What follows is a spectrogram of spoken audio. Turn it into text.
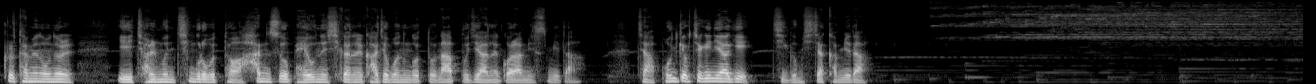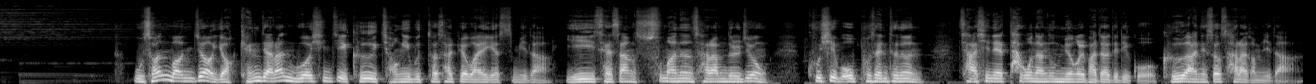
그렇다면 오늘 이 젊은 친구로부터 한 수 배우는 시간을 가져보는 것도 나쁘지 않을 거라 믿습니다. 자, 본격적인 이야기 지금 시작합니다. 우선 먼저 역행자란 무엇인지 그 정의부터 살펴봐야겠습니다. 이 세상 수많은 사람들 중 95%는 자신의 타고난 운명을 받아들이고 그 안에서 살아갑니다.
